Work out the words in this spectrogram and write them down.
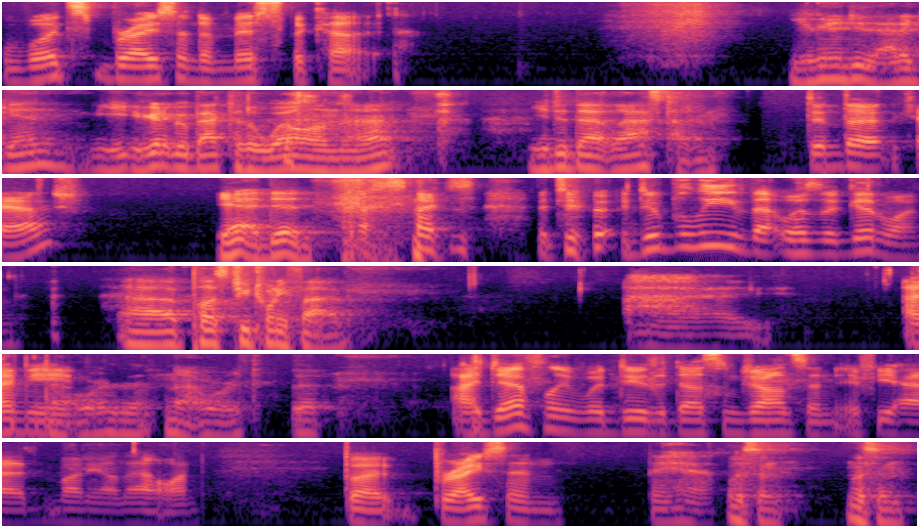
What's Bryson to miss the cut? You're going to do that again? You- You're going to go back to the well on that? You did that last time. Didn't that cash? Yeah, it did. I do. I do believe that was a good one. Uh, plus 225. I, I mean, Not mean, worth it. Not worth it. I definitely would do the Dustin Johnson if you had money on that one. But Bryson, man, Listen, listen.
